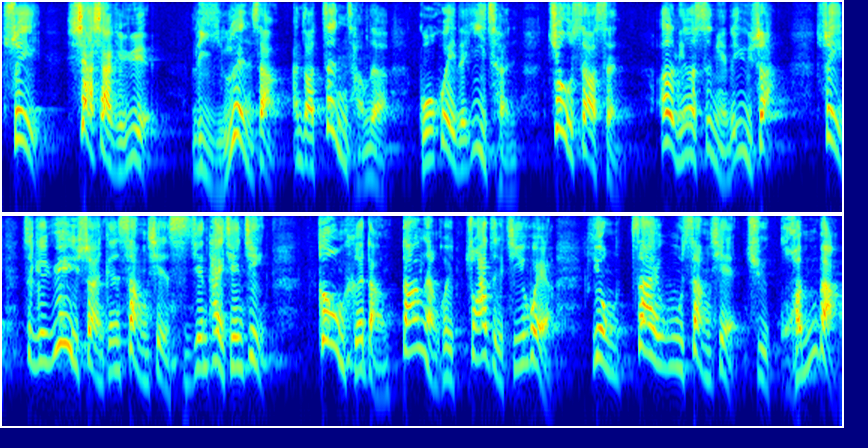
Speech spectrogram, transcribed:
所以下下个月理论上按照正常的国会的议程，就是要审二零二四年的预算。所以这个预算跟上限时间太接近，共和党当然会抓这个机会啊，用债务上限去捆绑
